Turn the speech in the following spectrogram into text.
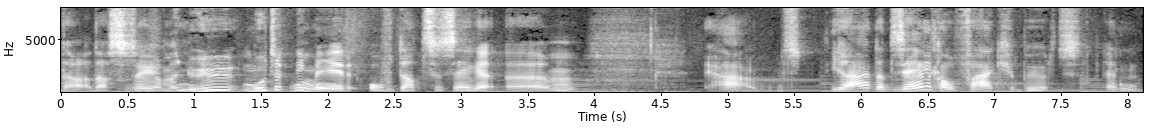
Dat, dat ze zeggen, maar nu moet het niet meer. Of dat ze zeggen, ehm, ja, ja, dat is eigenlijk al vaak gebeurd. En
